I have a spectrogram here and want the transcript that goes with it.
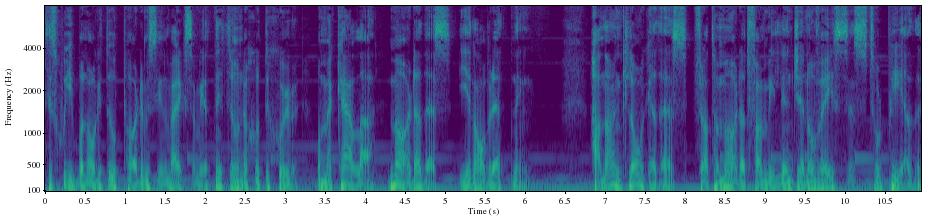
tills skivbolaget upphörde med sin verksamhet 1977 och McCalla mördades i en avrättning. Han anklagades för att ha mördat familjen Genoveses torped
